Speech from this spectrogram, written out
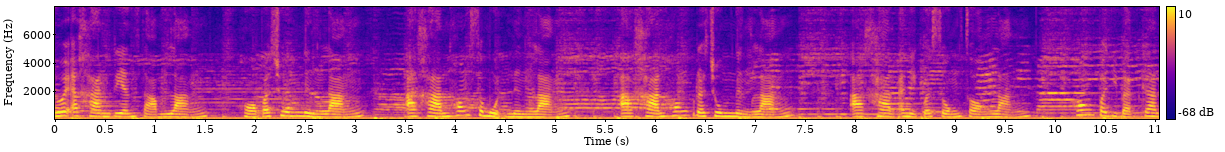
ด้วยอาคารเรียน 3 หลัง หอประชุม 1 หลัง อาคารห้องสมุด 1 หลัง อาคารห้องประชุม 1 หลัง อาคารอเนกประสงค์ 2 หลัง ห้องปฏิบัติการ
